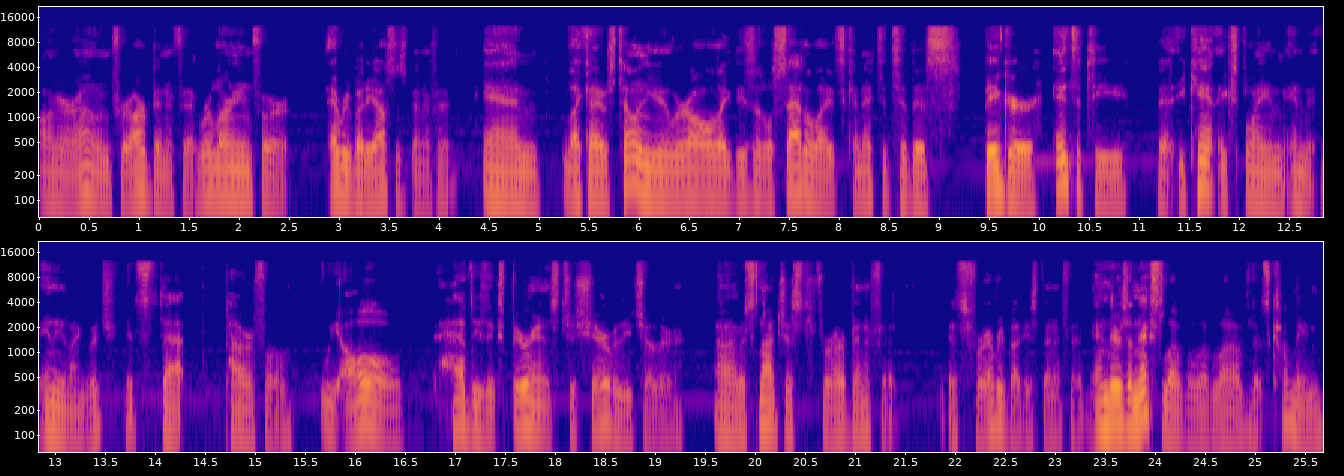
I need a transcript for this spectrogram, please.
on our own for our benefit. We're learning for everybody else's benefit. And like I was telling you, we're all like these little satellites connected to this bigger entity that you can't explain in any language. It's that powerful. We all have these experiences to share with each other. Uh, it's not just for our benefit, it's for everybody's benefit. And there's a next level of love that's coming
